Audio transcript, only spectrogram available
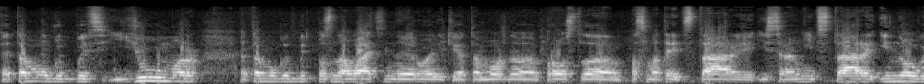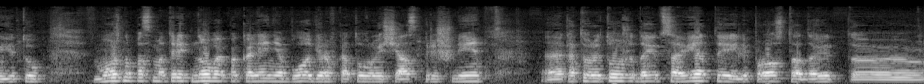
Это могут быть юмор, это могут быть познавательные ролики, это можно просто посмотреть старые и сравнить старый и новый YouTube. Можно посмотреть новое поколение блогеров, которые сейчас пришли, э, которые тоже дают советы или просто дают, э,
